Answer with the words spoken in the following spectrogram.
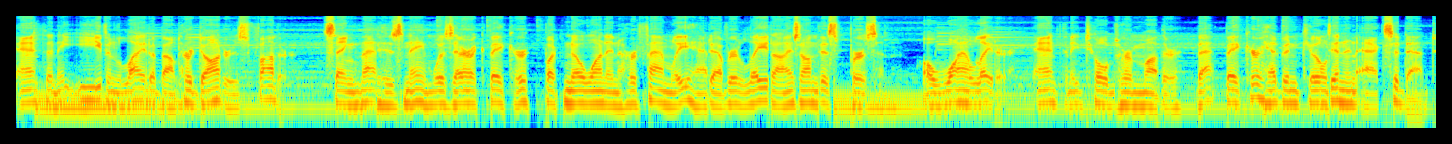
Anthony even lied about her daughter's father, saying that his name was Eric Baker, but no one in her family had ever laid eyes on this person. A while later, Anthony told her mother that Baker had been killed in an accident.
